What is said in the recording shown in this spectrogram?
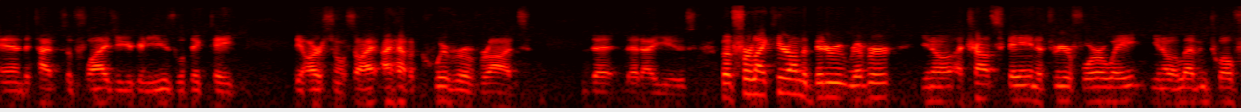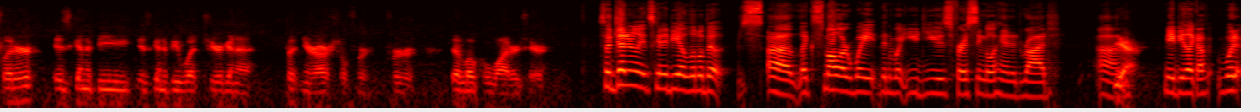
and the types of flies that you're going to use will dictate the arsenal. So I, I have a quiver of rods that that I use. But for like here on the Bitterroot River, you know, a trout spey, a three or four weight, you know, 11, 12 footer is going to be is going to be what you're going to put in your arsenal for for the local waters here. So generally, it's going to be a little bit uh, like smaller weight than what you'd use for a single-handed rod. Um, yeah. Maybe like a would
